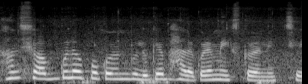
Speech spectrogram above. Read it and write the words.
এখন সবগুলো উপকরণগুলোকে ভালো করে মিক্স করে নিচ্ছি।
